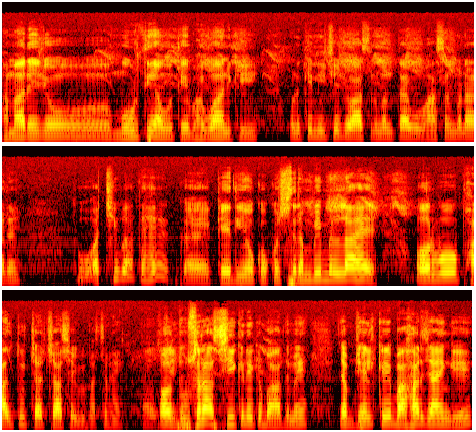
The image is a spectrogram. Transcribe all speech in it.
हमारे जो मूर्तियाँ होती हैं भगवान की उनके नीचे जो आसन बनता है वो आसन बना रहे हैं। तो अच्छी बात है कैदियों को कुछ श्रम भी मिल रहा है और वो फालतू चर्चा से भी बच रहे हैं। और दूसरा सीखने के बाद में जब जेल के बाहर जाएँगे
